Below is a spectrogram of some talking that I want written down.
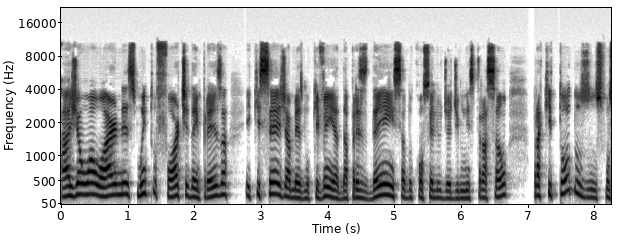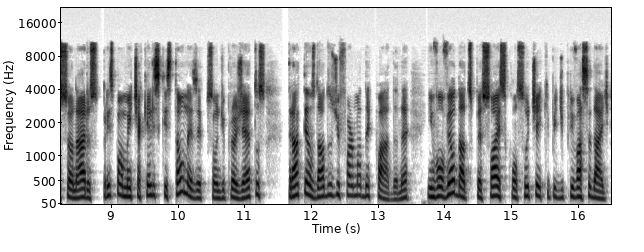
haja um awareness muito forte da empresa e que seja mesmo que venha da presidência, do conselho de administração, para que todos os funcionários, principalmente aqueles que estão na execução de projetos, tratem os dados de forma adequada, né? Envolveu dados pessoais, consulte a equipe de privacidade.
